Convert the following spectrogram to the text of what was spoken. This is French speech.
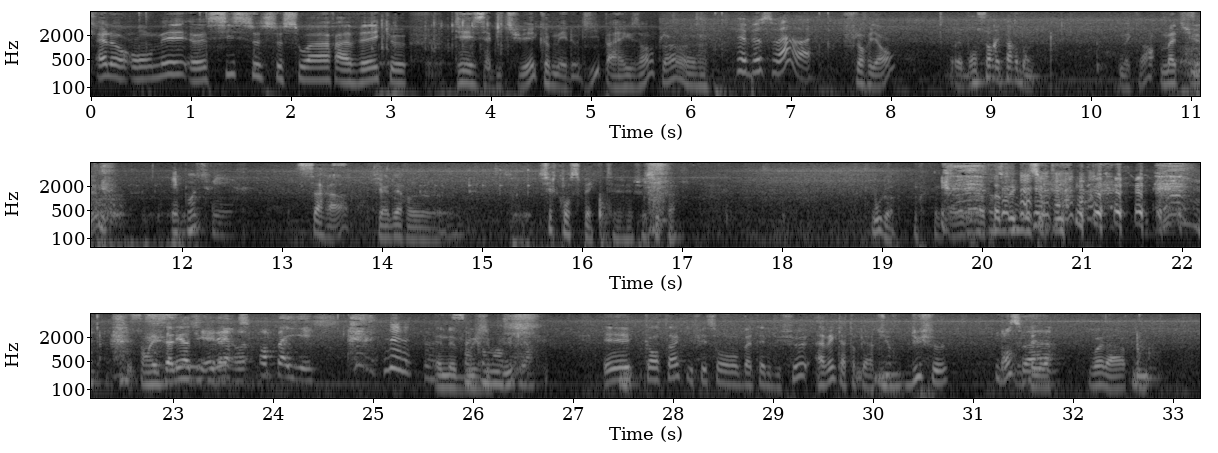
Alors, on est 6 ce soir avec euh, des habitués comme Elodie, par exemple. hein, euh, Euh, bonsoir. Florian, Euh, bonsoir et pardon. d'accord. Mathieu, Et bonsoir. Sarah, qui a l'air euh, circonspecte, je sais pas. Oula, elle a surtout. Ce sont les aléas du J'ai l'air direct. empaillé. Elle ne Ça bouge commence plus. bien. Et Quentin qui fait son baptême du feu avec la température du feu. Bonsoir. Voilà.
